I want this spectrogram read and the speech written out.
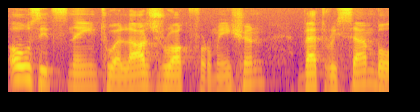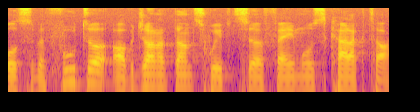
owes its name to a large rock formation that resembles the foot of Jonathan Swift's famous character.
